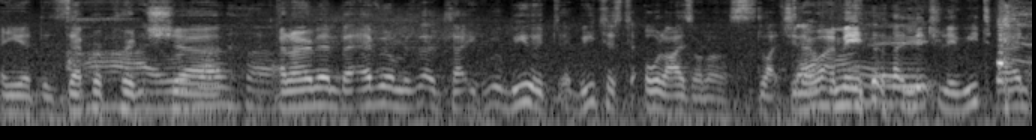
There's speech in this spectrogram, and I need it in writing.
and you had the zebra Ah, print shirt, and I remember everyone was like, we would, we just all eyes on us. Like, do you know what I mean? Like, literally, we turned.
